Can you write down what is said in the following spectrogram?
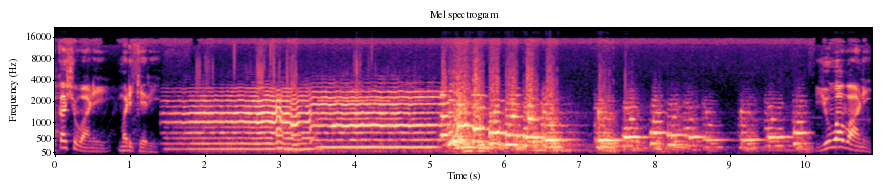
ಆಕಾಶವಾಣಿ ಮಡಿಕೇರಿ. ಯುವವಾಣಿ.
